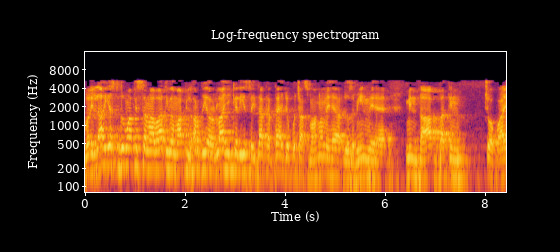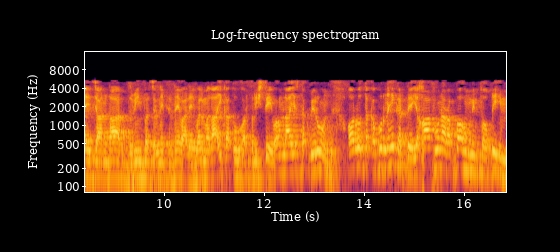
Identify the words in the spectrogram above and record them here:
وللہ یسجد ما فی السماوات و ما فی الارض اور اللہ ہی کے لیے سجدہ کرتا ہے جو کچھ آسمانوں میں ہے اور جو زمین میں ہے۔ من دابت چوپائے جاندار زمین پر چلنے پھرنے والے ول ملائکا تو اور فرشتے وہ ہم لائس تقبرون اور وہ تکبر نہیں کرتے یقاف ہونا ربا ہوں من فوقیم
